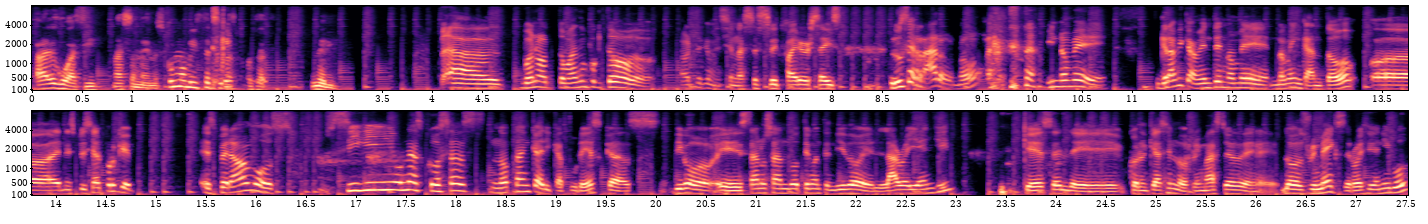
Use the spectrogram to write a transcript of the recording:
Algo así, más o menos. ¿Cómo viste tú las cosas, ah, bueno, tomando un poquito ahorita que mencionaste Street Fighter 6, luce raro, ¿no? a mí no me, gráficamente no me, no me encantó, uh, en especial porque esperábamos, sí, unas cosas no tan caricaturescas. Digo, eh, están usando, tengo entendido, el Array Engine, que es el de con el que hacen los remaster de los remakes de Resident Evil.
